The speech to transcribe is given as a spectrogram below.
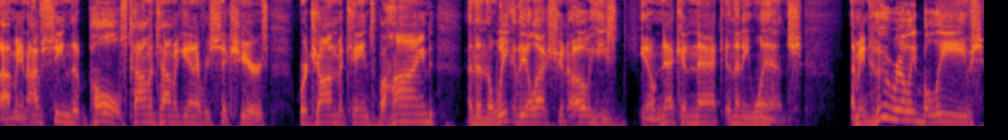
I mean, I've seen the polls time and time again every six years where John McCain's behind, and then the week of the election, oh, he's you know neck and neck, and then he wins. I mean, who really believes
